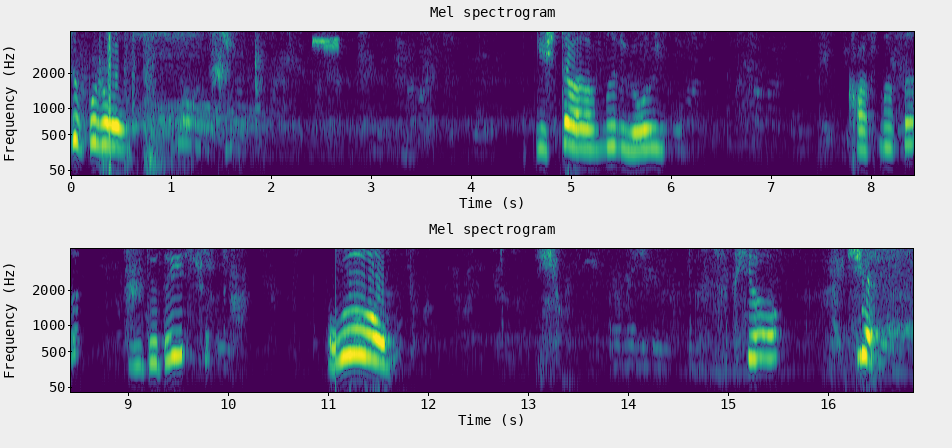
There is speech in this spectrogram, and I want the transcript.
3-0 oldu. İşte adamlar iyi oyun. Kasmasa videodayız şu. Oğlum. Ya. Yes.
